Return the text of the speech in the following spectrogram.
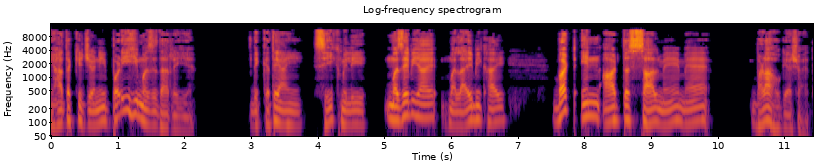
यहाँ तक की जर्नी बड़ी ही मज़ेदार रही है। दिक्कतें आई, सीख मिली, मज़े भी आए, मलाई भी खाई। बट इन आठ दस साल में मैं बड़ा हो गया शायद।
